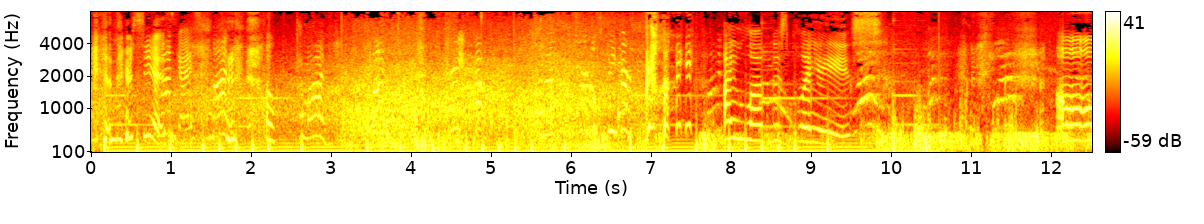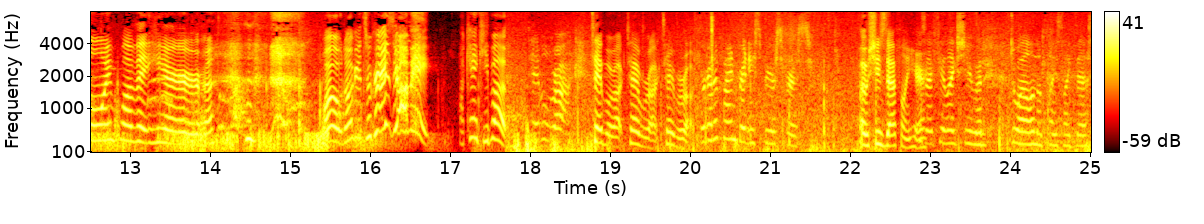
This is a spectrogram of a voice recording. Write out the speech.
And there she is. Come on, guys, come on. Oh, come on. Come on. Hurry up. And I have a turtle speaker. I love this place. I love it here. Whoa, don't get too crazy on me. I can't keep up. Table Rock. Table rock, table rock, table rock. We're gonna find Britney Spears first. Oh, she's definitely Because here. I feel like she would dwell in a place like this.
